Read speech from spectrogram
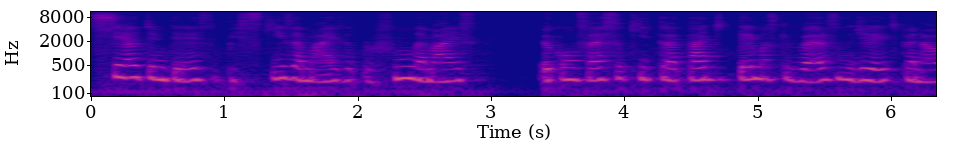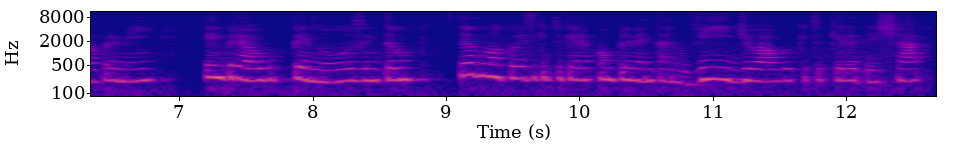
Se é do teu interesse, pesquisa mais, aprofunda mais. Eu confesso que tratar de temas que versam de direito penal para mim sempre é algo penoso. Então, se tem alguma coisa que tu queira complementar no vídeo, algo que tu queira deixar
